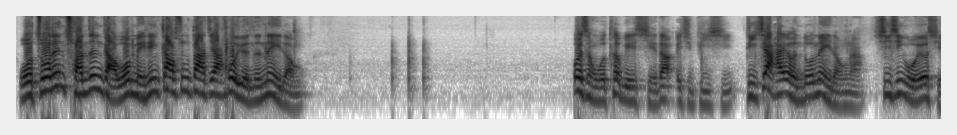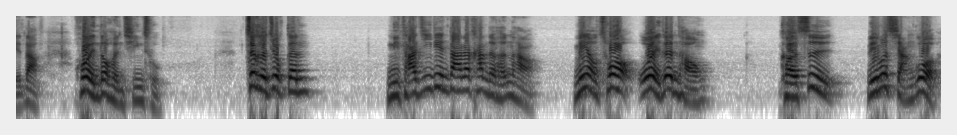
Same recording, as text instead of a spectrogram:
我昨天传真稿，我每天告诉大家会员的内容，为什么我特别写到 HPC 底下还有很多内容呢？星星我有写到，会员都很清楚，这个就跟。你台积电大家看得很好，没有错，我也认同。可是你有没有想过，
